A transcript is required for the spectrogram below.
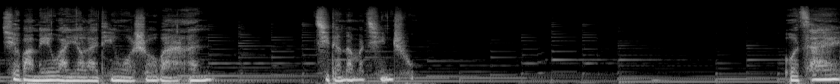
却把每晚要来听我说晚安。记得那么清楚，我猜，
